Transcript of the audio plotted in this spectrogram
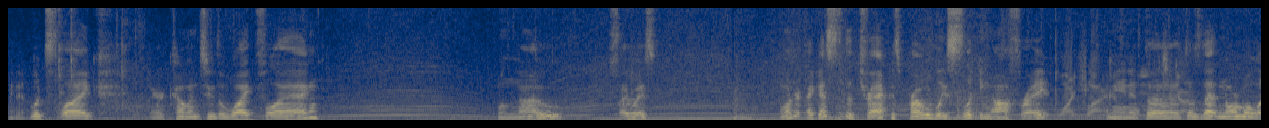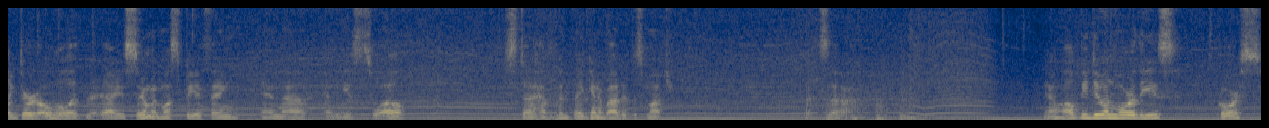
And it looks like we're coming to the white flag. Well, no. Ooh, sideways. I wonder. I guess the track is probably slicking off, right? I mean, it uh, does that normal like dirt oval. It, I assume it must be a thing in uh, in these as well. Just uh, haven't been thinking about it as much. But uh, you know, I'll be doing more of these, of course.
